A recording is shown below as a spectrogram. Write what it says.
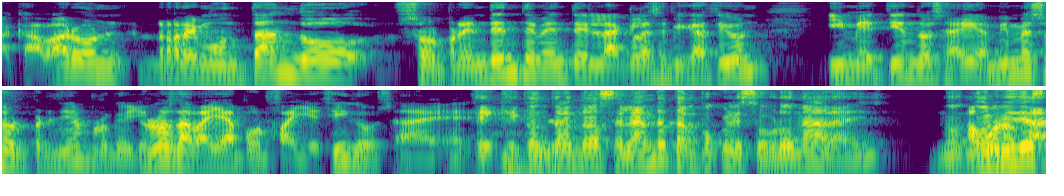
acabaron remontando sorprendentemente en la clasificación y metiéndose ahí. A mí me sorprendieron porque yo los daba ya por fallecidos. Eh. Que, contra Nueva Zelanda tampoco le sobró nada, ¿eh? No, ah, olvides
